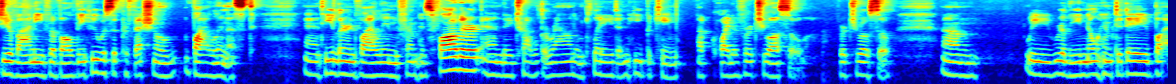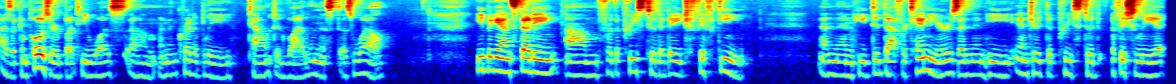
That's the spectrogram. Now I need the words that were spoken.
Giovanni Vivaldi, who was a professional violinist. And he learned violin from his father, and they traveled around and played, and he became a, quite a virtuoso. Virtuoso. Um, we really know him today but as a composer, but he was um, an incredibly talented violinist as well. He began studying um, for the priesthood at age 15, and then he did that for 10 years, and then he entered the priesthood officially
